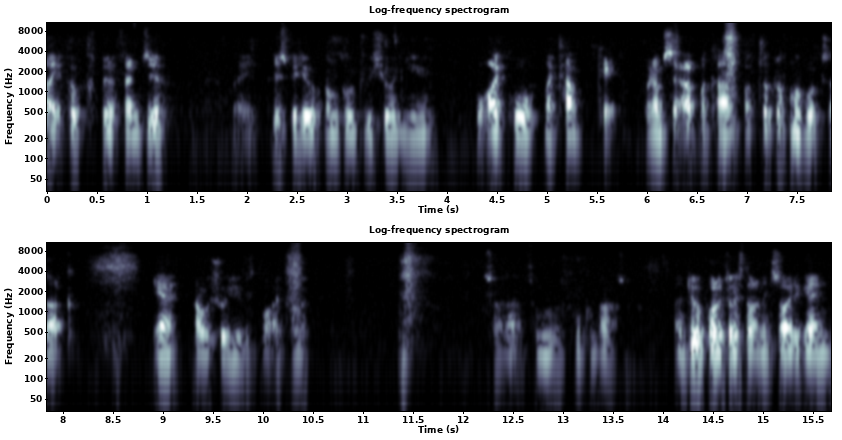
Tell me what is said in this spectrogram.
Hi folks, been a friend here. Right, this video I'm going to be showing you what I call my camp kit. When I'm set up my camp, I've took off my rucksack. Yeah, I will show you what I call it. Sorry that, someone was walking past. I do apologise that I'm inside again.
